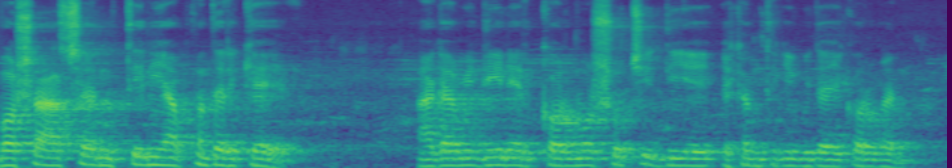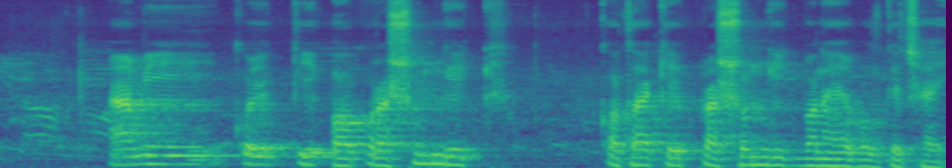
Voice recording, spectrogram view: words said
বসা আছেন, তিনি আপনাদেরকে আগামী দিনের কর্মসূচি দিয়ে এখান থেকে বিদায় করবেন। আমি কয়েকটি অপ্রাসঙ্গিক কথাকে প্রাসঙ্গিক বানায় বলতে চাই।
